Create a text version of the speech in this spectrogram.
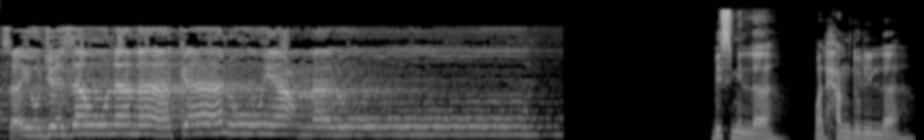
سيجزون ما كانوا يعملون. بسم الله والحمد لله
